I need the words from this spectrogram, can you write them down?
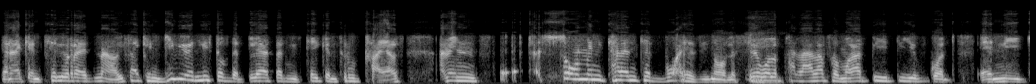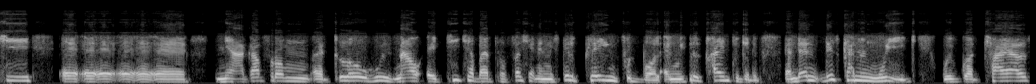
And I can tell you right now, if I can give you a list of the players that we've taken through trials, I mean, uh, so many talented boys, you know, let's say mm. Palala from Rapid, you've got uh, Niki, uh, uh, Nyaka from uh, Tlo, who is now a teacher by profession and is still playing football, and we're still trying to get him. And then this coming week, we've got trials,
